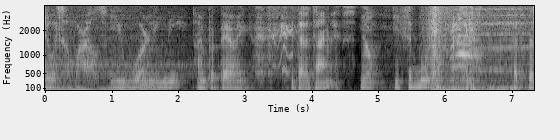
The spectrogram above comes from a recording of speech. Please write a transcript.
do it somewhere else. You warning me? I'm preparing you. Is that a Timex? No, it's a boot. That's the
